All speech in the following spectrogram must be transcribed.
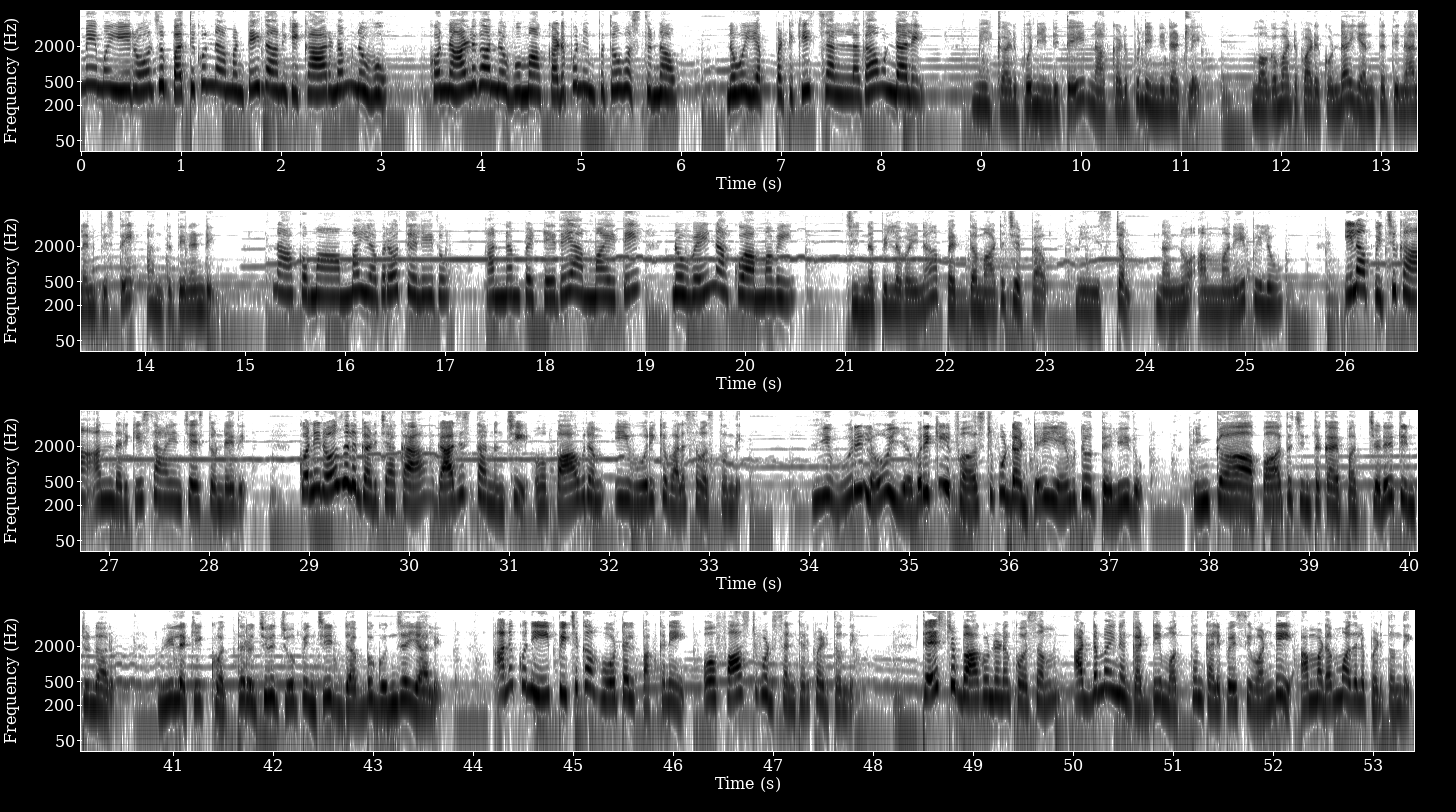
మేము ఈ రోజు బతికున్నామంటే దానికి కారణం నువ్వు. కొన్నాళ్ళుగా నువ్వు మా కడుపు నింపుతూ వస్తున్నావు. నువ్వు ఎప్పటికీ చల్లగా ఉండాలి. మీ కడుపు నిండితే నా కడుపు నిండినట్లే. మొగమాట పడకుండా ఎంత తినాలనిపిస్తే అంత తినండి. నాకు మా అమ్మ ఎవరో తెలీదు. అన్నం పెట్టేదే అమ్మ అయితే నువ్వే నాకు అమ్మవి. చిన్నపిల్లవైనా పెద్ద మాట చెప్పావు. నీ ఇష్టం. నన్ను అమ్మనే పిలువు. ఇలా పిచ్చుక అందరికీ సాయం చేస్తుండేది. కొన్ని రోజులు గడిచాక రాజస్థాన్ నుంచి ఓ పావురం ఈ ఊరికి వలస వస్తుంది. ఈ ఊరిలో ఎవరికీ ఫాస్ట్ ఫుడ్ అంటే ఏమిటో తెలీదు. ఇంకా ఆ పాత చింతకాయ పచ్చడే తింటున్నారు. వీళ్ళకి కొత్త రుచులు చూపించి డబ్బు గుంజెయ్యాలి అనుకుని పిచ్చుక హోటల్ పక్కనే ఓ ఫాస్ట్ ఫుడ్ సెంటర్ పెడుతుంది. టేస్ట్ బాగుండడం కోసం అడ్డమైన గడ్డి మొత్తం కలిపేసి వండి అమ్మడం మొదలు పెడుతుంది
